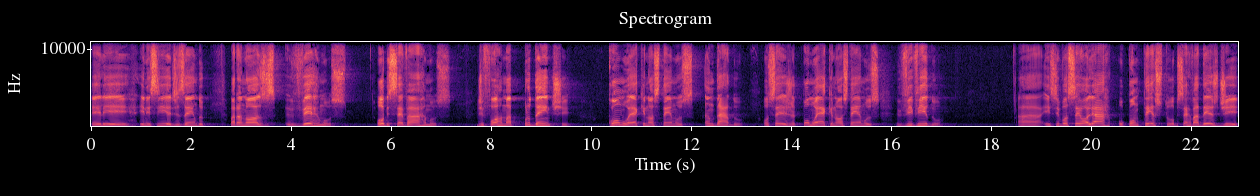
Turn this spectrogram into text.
ele inicia dizendo para nós vermos, observarmos de forma prudente como é que nós temos andado, ou seja, como é que nós temos vivido. Ah, e se você olhar o contexto, observar desde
